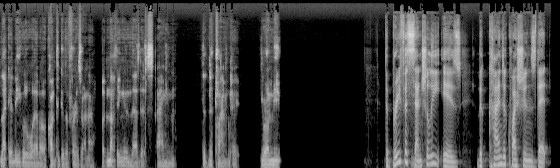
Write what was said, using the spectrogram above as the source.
like illegal or whatever. I can't think of the phrase right now, but nothing in there that's um that the client would hate. You're on mute. The brief essentially is the kinds of questions that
